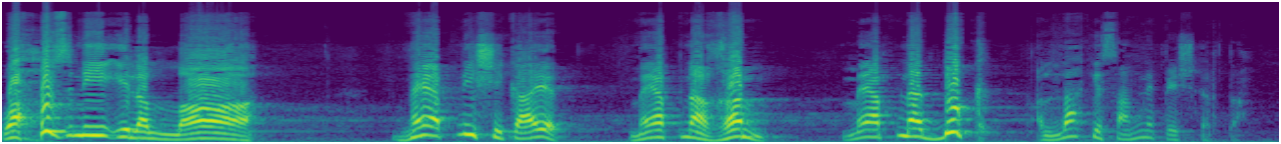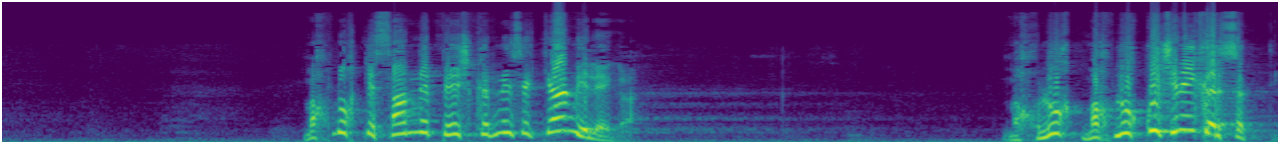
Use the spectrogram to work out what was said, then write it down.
و حسنی اللہ میں اپنی شکایت، میں اپنا غم، میں اپنا دکھ اللہ کے سامنے پیش کرتا ہوں۔ مخلوق کے سامنے پیش کرنے سے کیا ملے گا؟ مخلوق مخلوق کچھ نہیں کر سکتی۔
